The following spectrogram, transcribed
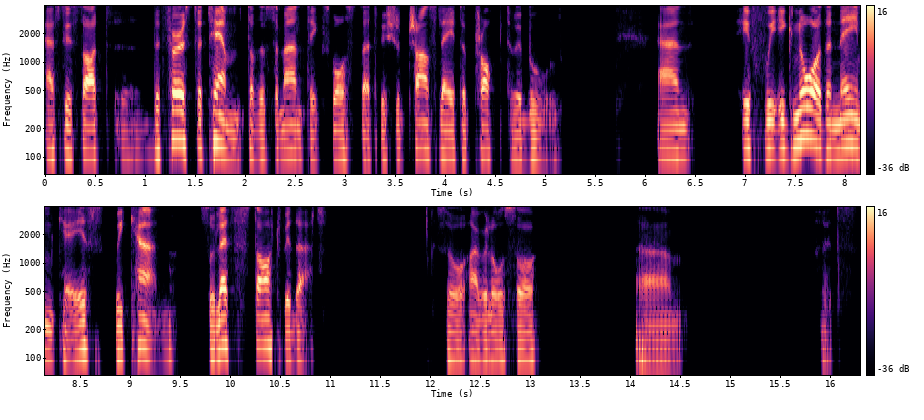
as we start, the first attempt of the semantics was that we should translate a prop to a bool. And if we ignore the name case, we can. So let's start with that. So I will also, um, let's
